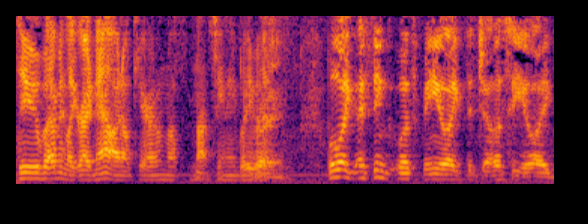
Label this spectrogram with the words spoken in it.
do. But I mean, like right now, I don't care. I'm not, not seeing anybody. But Right. Well, like I think with me, like the jealousy, like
